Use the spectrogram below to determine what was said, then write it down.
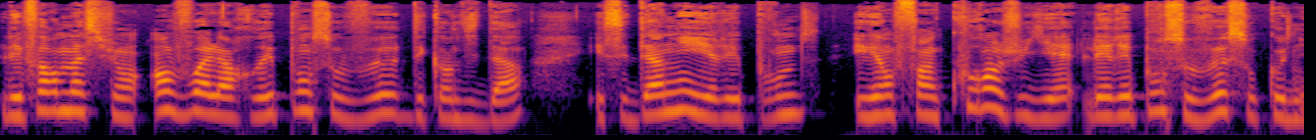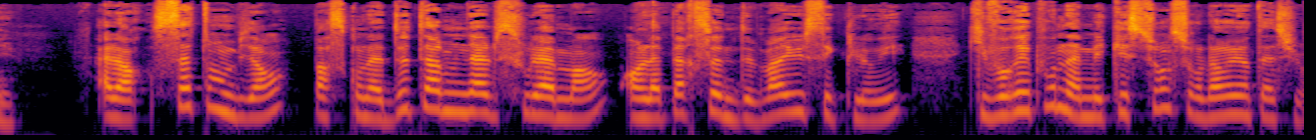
Les formations envoient leurs réponses aux vœux des candidats et ces derniers y répondent. Et enfin, courant juillet, les réponses aux vœux sont connues. Alors, ça tombe bien, parce qu'on a deux terminales sous la main, en la personne de Marius et Chloé, qui vont répondre à mes questions sur l'orientation.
